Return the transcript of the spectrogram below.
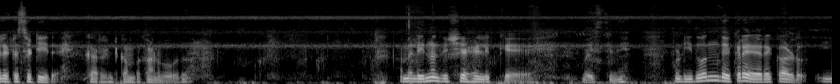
ಎಲೆಕ್ಟ್ರಿಸಿಟಿ ಇದೆ ಕರೆಂಟ್ ಕಂಬ ಕಾಣ್ಬೋದು ಆಮೇಲೆ ಇನ್ನೊಂದು ವಿಷಯ ಹೇಳಲಿಕ್ಕೆ ಬಯಸ್ತೀನಿ. ನೋಡಿ, ಇದೊಂದು ಎಕರೆ ರೆಕಾರ್ಡು ಈ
